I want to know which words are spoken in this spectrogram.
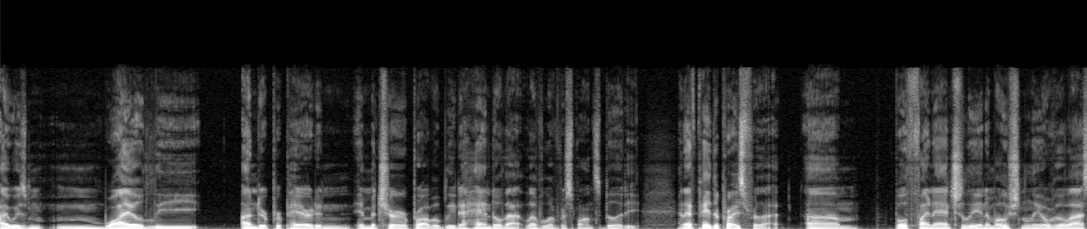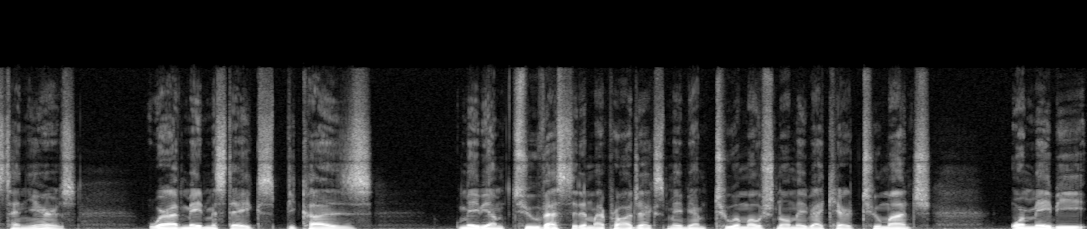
I was m- wildly underprepared and immature, probably, to handle that level of responsibility. And I've paid the price for that, um, both financially and emotionally, over the last 10 years, where I've made mistakes because maybe I'm too vested in my projects, maybe I'm too emotional, maybe I care too much, or maybe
